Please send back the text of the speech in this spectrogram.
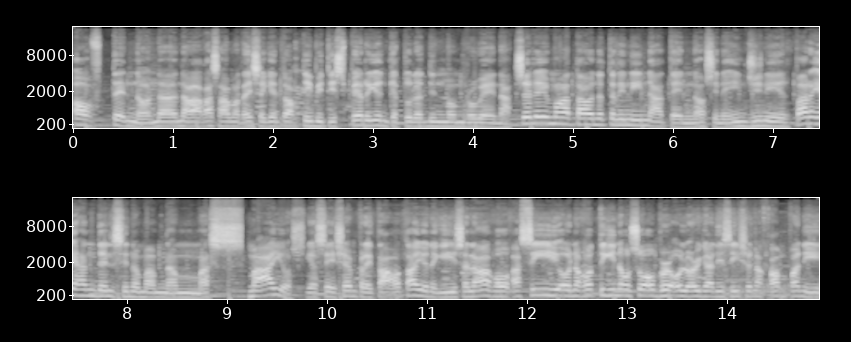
often no na nakakasama tayo sa ganito activities pero yun katulad din Ma'am Rowena sila yung mga tao na trainee natin no sina engineer para i-handle sina ma'am na mas maayos. Kasi syempre tao tayo nag-iisa lang ako. As CEO nakatingin ako sa overall organization ng company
